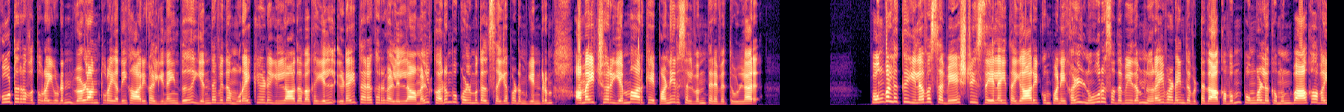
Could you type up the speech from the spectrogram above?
கூட்டுறவுத்துறையுடன் வேளாண் துறை அதிகாரிகள் இணைந்து எந்தவித முறைகேடு இல்லாத வகையில் இடைத்தரகர்கள் இல்லாமல் கரும்பு கொள்முதல் செய்யப்படும் என்றும் அமைச்சர் எம். ஆர். கே. பன்னீர்செல்வம் தெரிவித்துள்ளார். பொங்கலுக்கு இலவச வேஷ்டி சேலை தயாரிக்கும் பணிகள் நூறு சதவீதம் நிறைவடைந்து விட்டதாகவும் பொங்கலுக்கு முன்பாக அவை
